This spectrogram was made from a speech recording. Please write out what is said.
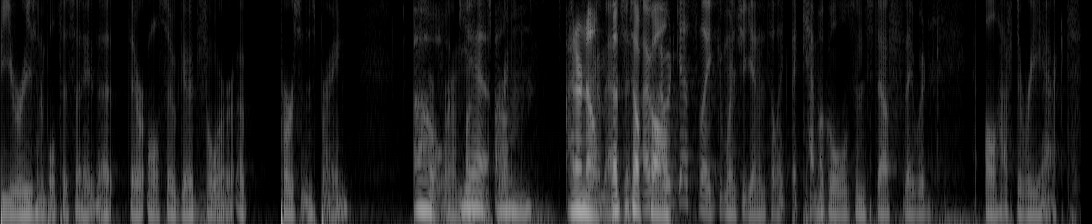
be reasonable to say that they're also good for a person's brain? oh, for a yeah. Um, I don't know. I'd That's a tough I- I, would guess like once you get into like the chemicals and stuff, they would all have to react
